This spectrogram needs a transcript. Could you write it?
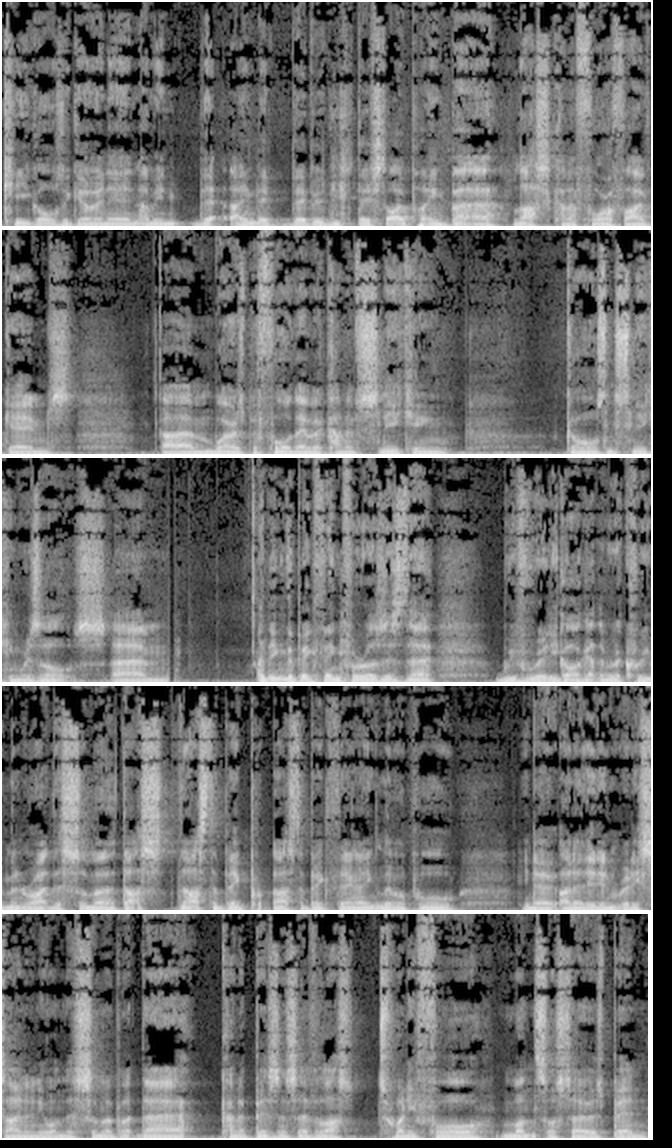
Key goals are going in. I mean, they, I think they've they've, been, they've started playing better last kind of four or five games, um, whereas before they were kind of sneaking goals and sneaking results. Um, I think the big thing for us is that we've really got to get the recruitment right this summer. That's that's the big that's the big thing. I think Liverpool you know, I know they didn't really sign anyone this summer, but their kind of business over the last 24 months or so has been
